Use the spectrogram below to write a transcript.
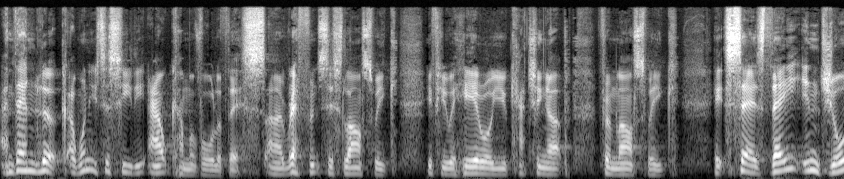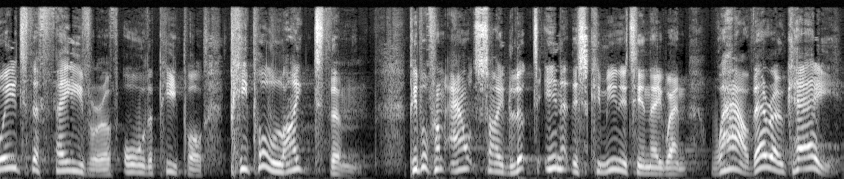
And then look, I want you to see the outcome of all of this. And I referenced this last week, if you were here or you catching up from last week. It says, they enjoyed the favor of all the people. People liked them. People from outside looked in at this community and they went, wow, they're okay.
